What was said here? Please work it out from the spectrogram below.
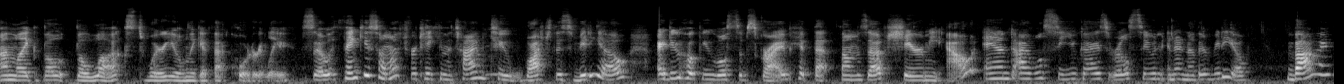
unlike the, the Luxe where you only get that quarterly. So thank you so much for taking the time to watch this video. I do hope you will subscribe, hit that thumbs up, share me out, and I will see you guys real soon in another video. Bye!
